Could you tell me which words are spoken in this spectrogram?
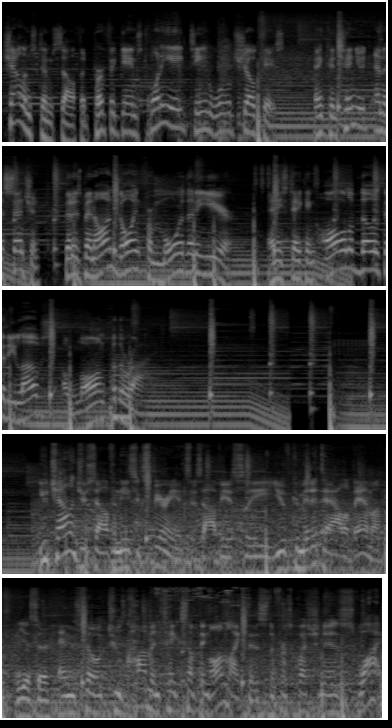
challenged himself at Perfect Games 2018 World Showcase and continued an ascension that has been ongoing for more than a year. And he's taking all of those that he loves along for the ride. You challenge yourself in these experiences, obviously. You've committed to Alabama. Yes, sir. And so to come and take something on like this, the first question is why?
